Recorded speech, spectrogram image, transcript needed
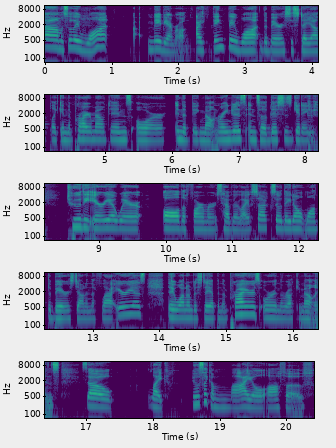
Um, so they want, uh, maybe I'm wrong. I think they want the bears to stay up like in the Pryor Mountains or in the big mountain ranges. And so this is getting to the area where all the farmers have their livestock. So they don't want the bears down in the flat areas. They want them to stay up in the Pryors or in the Rocky Mountains. So, like, it was like a mile off of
